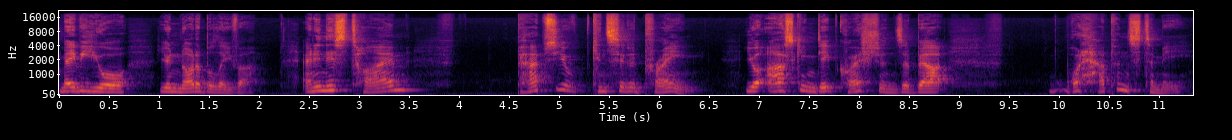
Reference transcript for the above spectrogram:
maybe you're, you're not a believer. And in this time, perhaps you've considered praying. You're asking deep questions about what happens to me?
